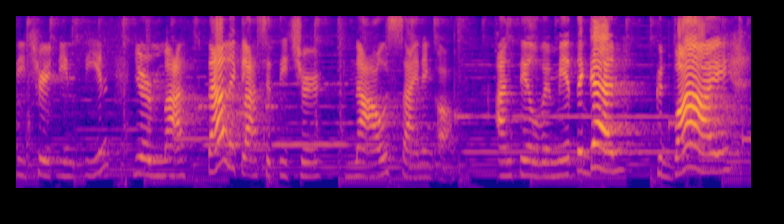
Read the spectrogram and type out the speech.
Teacher Tintin, your Math Teleklase teacher, now signing off. Until we meet again, goodbye!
